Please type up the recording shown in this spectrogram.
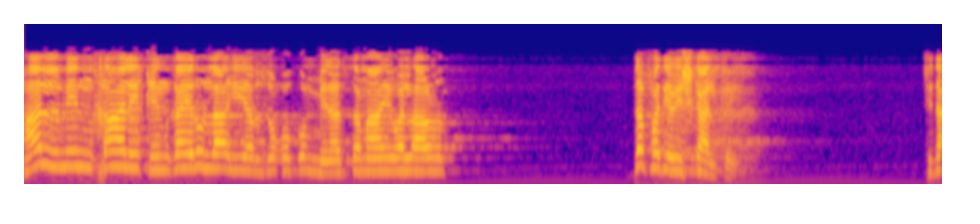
هل من خالق غیر الله يرزقكم من السماء والارض دفد یو اشکال کوي چې دا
